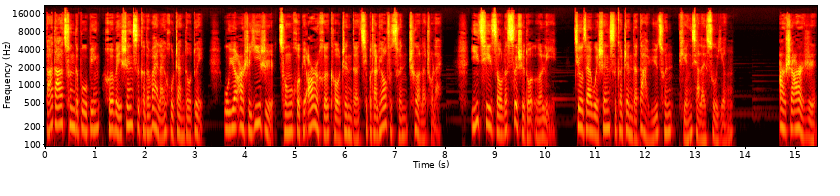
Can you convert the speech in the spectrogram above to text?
达达村的步兵和韦申斯克的外来户战斗队，五月二十一日从霍皮奥尔河口镇的齐布特廖夫村撤了出来，一气走了四十多俄里，就在韦申斯克镇的大渔村停下来宿营。二十二日，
